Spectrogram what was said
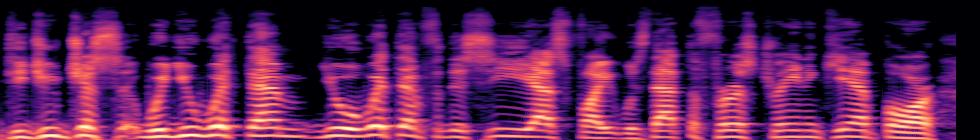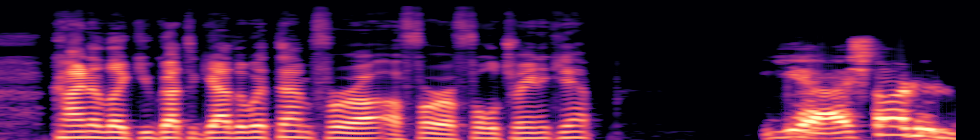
Did you just were you with them? You were with them for the CES fight. Was that the first training camp, or kind of like you got together with them for a for a full training camp? Yeah, I started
